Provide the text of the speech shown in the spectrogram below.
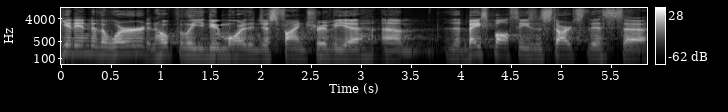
get into the word and hopefully you do more than just find trivia. Um, the baseball season starts this uh,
